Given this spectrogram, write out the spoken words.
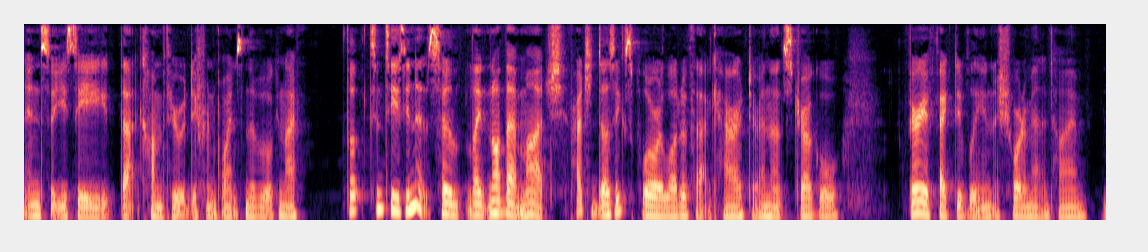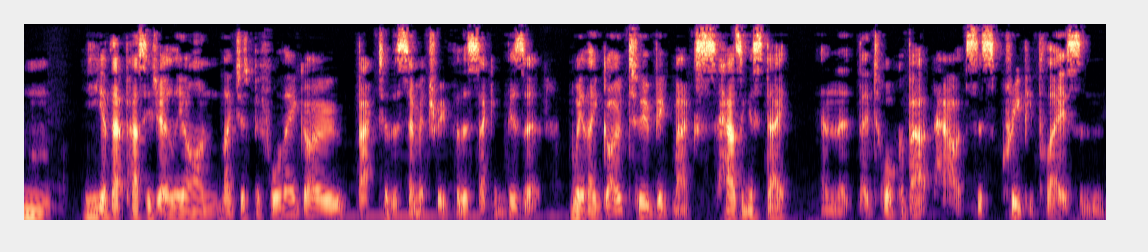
And so you see that come through at different points in the book, and I but since he's in it? So like not that much. Pratchett does explore a lot of that character and that struggle very effectively in a short amount of time. Mm. You get that passage early on, like just before they go back to the cemetery for the second visit, where they go to Big Mac's housing estate and they talk about how it's this creepy place and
